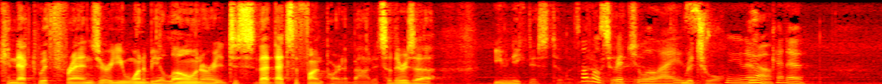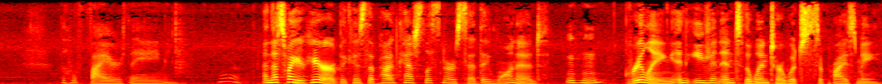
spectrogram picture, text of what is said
connect with friends or you want to be alone or it just that that's the fun part about it. So there's a uniqueness to it. It's almost ritualized. Ritual. You know, Yeah. kind of the whole fire thing. And that's why you're here because the podcast listeners said they wanted grilling and even into the winter, which surprised me.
